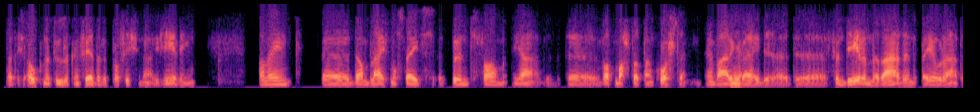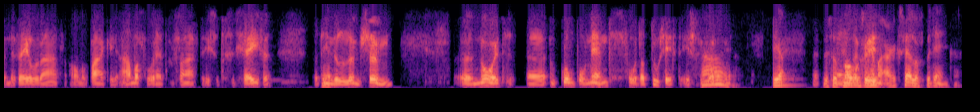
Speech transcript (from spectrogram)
dat is ook natuurlijk een verdere professionalisering. Alleen uh, dan blijft nog steeds het punt van, ja, uh, wat mag dat dan kosten? En waar ik bij de, de funderende raden, de PO-raad en de VO-raad, al een paar keer aandacht voor heb gevraagd, is het gegeven dat in de lump sum uh, nooit een component voor dat toezicht is gekomen. Ah, ja. ja. dus dat mogen ze helemaal eigenlijk zelf bedenken.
